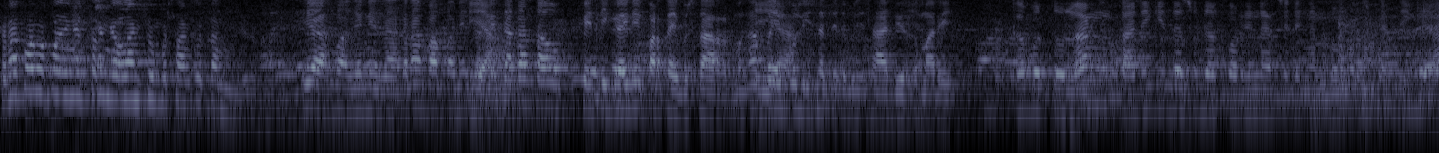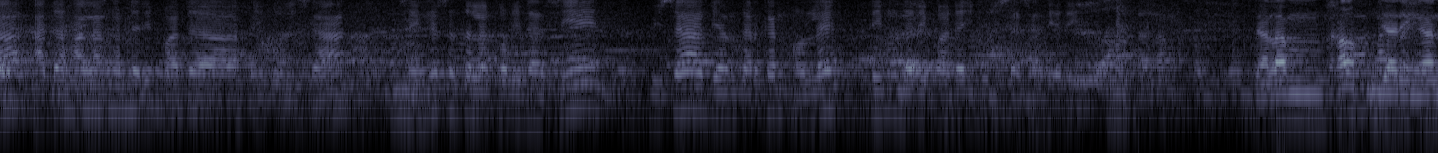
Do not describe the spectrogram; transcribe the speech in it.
Kenapa Bapak yang nganter nggak langsung bersangkutan? Gitu? Iya Pak Joni, nah kenapa Pak Joni? Iya. Kita kan tahu P3 ini partai besar, mengapa Iya. Ibu Lisa tidak bisa hadir kemari? Kebetulan tadi kita sudah koordinasi dengan pengurus P3, ada halangan daripada Ibu Lisa, sehingga setelah koordinasi bisa diantarkan oleh tim daripada Ibu Lisa sendiri. dalam hal penjaringan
